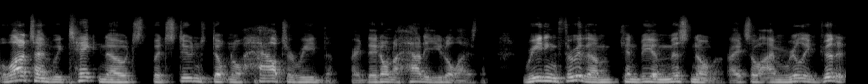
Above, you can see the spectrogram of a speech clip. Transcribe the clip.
a lot of times we take notes, but students don't know how to read them, right? They don't know how to utilize them. Reading through them can be a misnomer, right? So I'm really good at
